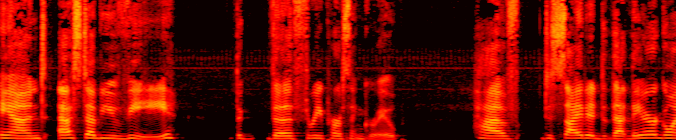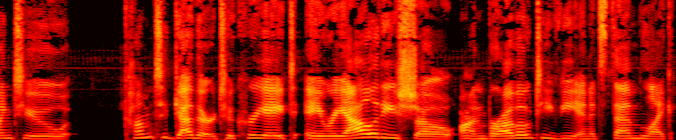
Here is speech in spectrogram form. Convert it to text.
and SWV, the the three person group, have decided that they are going to come together to create a reality show on Bravo TV and it's them like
